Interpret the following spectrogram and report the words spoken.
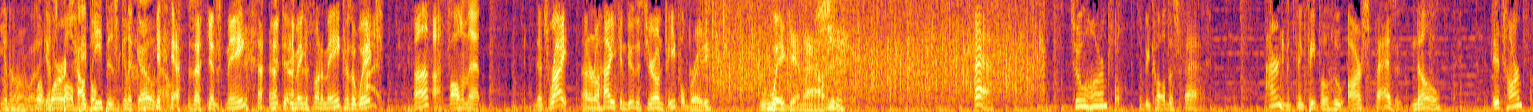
you know, know. What, what, words? How people? deep is it going to go now? yeah, is that against me? you, t- you making fun of me because of wigs? huh? I fall in that. That's right. I don't know how you can do this to your own people, Brady. Wigging out. spaz. Too harmful to be called a spaz. I don't even think people who are spazzes know it's harmful.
